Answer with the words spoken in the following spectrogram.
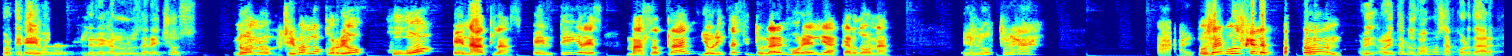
Porque Chivas le, regaló los derechos. No, no, Chivas lo corrió. Jugó en Atlas, en Tigres, Mazatlán y ahorita es titular en Morelia, Cardona. El otro era. Ay, pues ahí búscale, Ahorita nos vamos a acordar.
